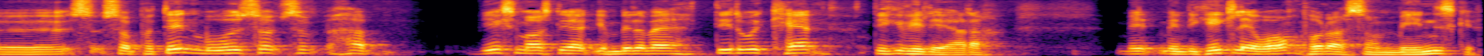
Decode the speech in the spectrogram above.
Øh, så, så på den måde, så, så har virksomheden også lært, jamen ved du hvad, det du ikke kan, det kan vi lære dig. Men, men vi kan ikke lave om på dig som menneske.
